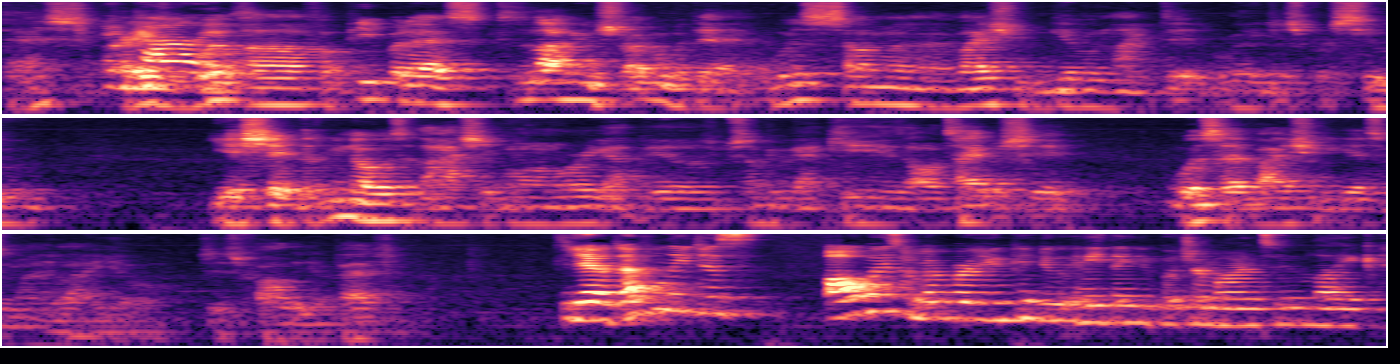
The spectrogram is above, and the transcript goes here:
That's crazy. What, uh, for people that's, cause a lot of people struggle with that. What's some advice you can give them, like to really just pursue your shit? Cause we know there's a lot of shit going on. Where you got bills, some people got kids, all type of shit. What's the advice you can give somebody like, yo, just follow your passion? Yeah, definitely just always remember you can do anything you put your mind to. Like,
